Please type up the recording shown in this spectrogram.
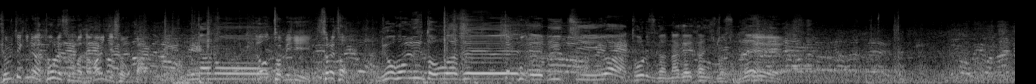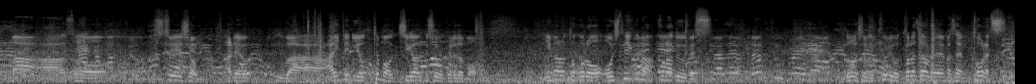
距離的にはトーレスの方が長いんでしょうか？あのー、と右ストレート両方見ると上背、えリーチはトーレスが長い感じしますよね、えー、まあそのシチュエーションあれは相手によっても違うでしょうけれども。今のところ押していくのはコナドゥです。どうしても距離を取らざるを得ませんトーレス。か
